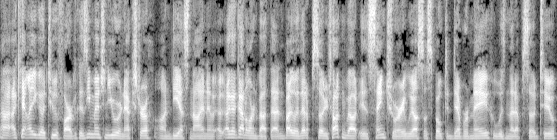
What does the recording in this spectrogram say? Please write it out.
Uh, I can't let you go too far because you mentioned you were an extra on DS9. I, I got to learn about that. And by the way, that episode you're talking about is Sanctuary. We also spoke to Deborah May, who was in that episode too.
